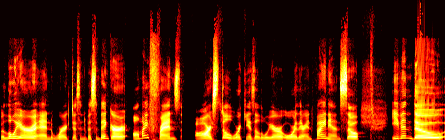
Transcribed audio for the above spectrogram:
a lawyer and worked as an investment banker, all my friends are still working as a lawyer or they're in finance. So even though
